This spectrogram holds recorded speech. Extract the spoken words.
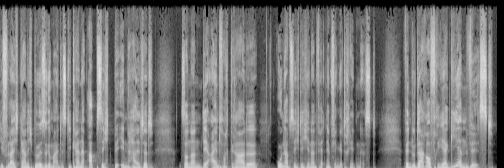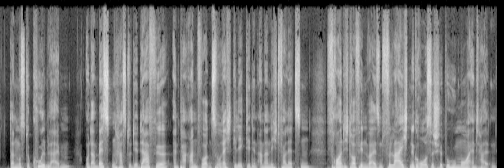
die vielleicht gar nicht böse gemeint ist, die keine Absicht beinhaltet, sondern der einfach gerade unabsichtlich in ein Fettnäpfchen getreten ist. Wenn du darauf reagieren willst, dann musst du cool bleiben und am besten hast du dir dafür ein paar Antworten zurechtgelegt, die den anderen nicht verletzen, freundlich darauf hinweisen, vielleicht eine große Schippe Humor enthalten.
